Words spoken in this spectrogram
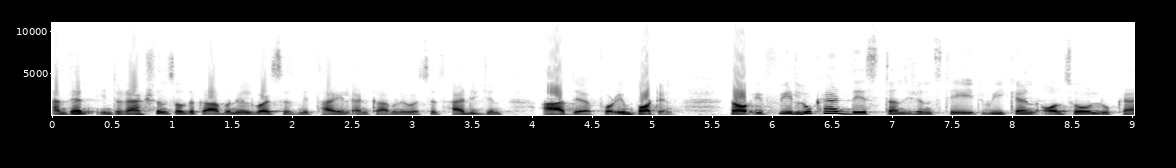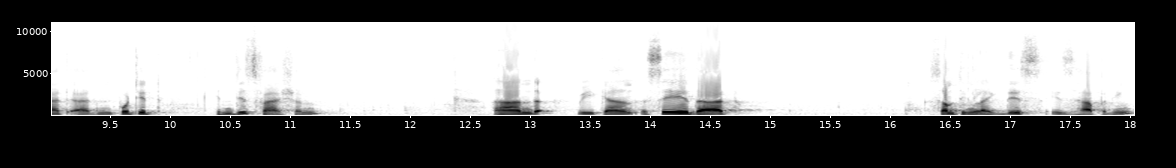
and then interactions of the carbonyl versus methyl and carbonyl versus hydrogen are therefore important. Now if we look at this transition state we can also look at and put it in this fashion. And we can say that something like this is happening.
